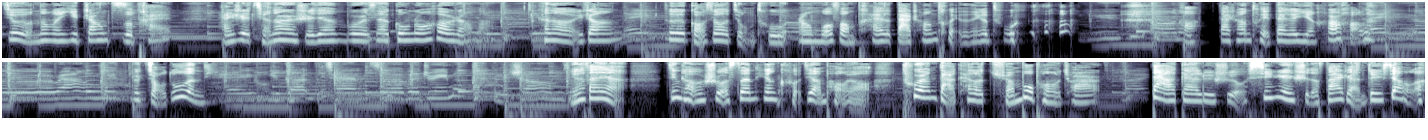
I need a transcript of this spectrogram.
就有那么一张自拍，还是前段时间不是在公众号上吗？看到有一张特别搞笑的囧图，然后模仿拍的大长腿的那个图。好，大长腿带个引号好了，就角度问题。你会发现，经常说三天可见朋友。突然打开了全部朋友圈，大概率是有新认识的发展对象了。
